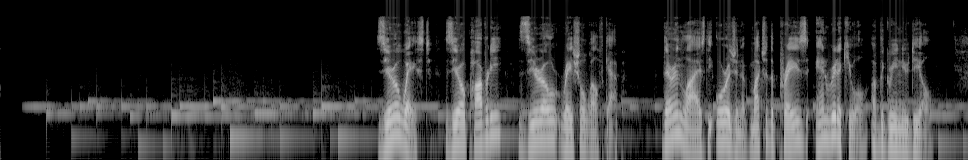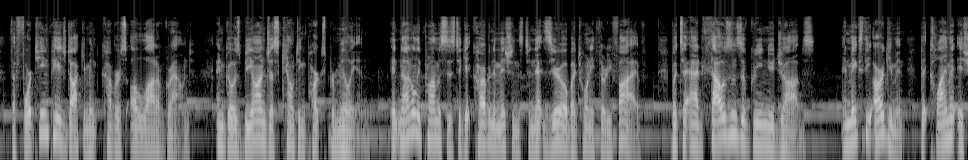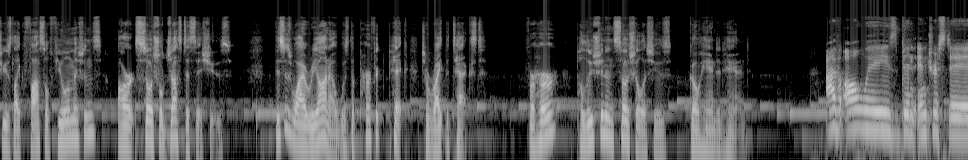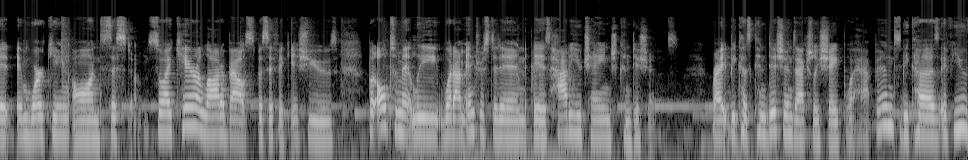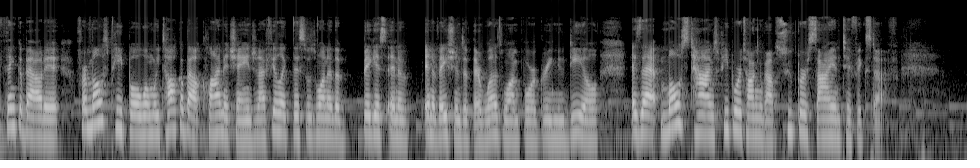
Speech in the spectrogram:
Zero waste, zero poverty, zero racial wealth gap. Therein lies the origin of much of the praise and ridicule of the Green New Deal. The 14 page document covers a lot of ground and goes beyond just counting parts per million. It not only promises to get carbon emissions to net zero by 2035, but to add thousands of green new jobs, and makes the argument that climate issues like fossil fuel emissions are social justice issues. This is why Rhiana was the perfect pick to write the text. For her, pollution and social issues go hand in hand. I've always been interested in working on systems. So I care a lot about specific issues, but ultimately, what I'm interested in is how do you change conditions, right? Because conditions actually shape what happens. Because if you think about it, for most people, when we talk about climate change, and I feel like this was one of the biggest innovations innovations, if there was one for a Green New Deal, is that most times people are talking about super scientific stuff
